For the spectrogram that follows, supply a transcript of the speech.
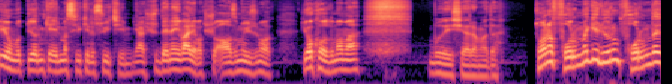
Bir umut diyorum ki elma sirkeli su içeyim. Ya şu deney var ya bak şu ağzıma yüzüme bak. Yok oldum ama bu da işe yaramadı. Sonra formuma geliyorum. Formumda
